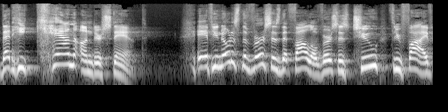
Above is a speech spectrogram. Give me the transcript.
that he can understand. If you notice the verses that follow, verses 2 through 5,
